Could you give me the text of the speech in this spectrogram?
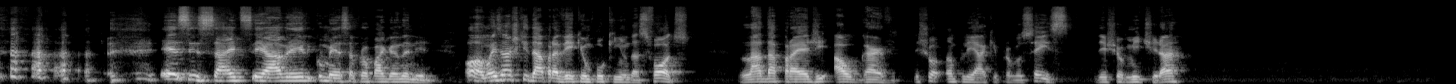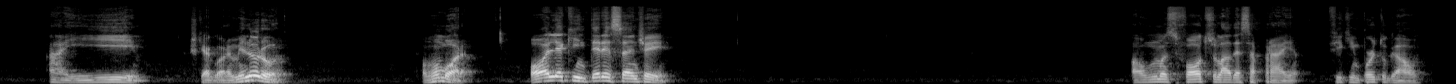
Esse site você abre e ele começa a propaganda nele. Ó, mas eu acho que dá para ver aqui um pouquinho das fotos lá da praia de Algarve. Deixa eu ampliar aqui para vocês. Deixa eu me tirar. Aí, acho que agora melhorou. Então vamos embora. Olha que interessante aí. Algumas fotos lá dessa praia. Fica em Portugal.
